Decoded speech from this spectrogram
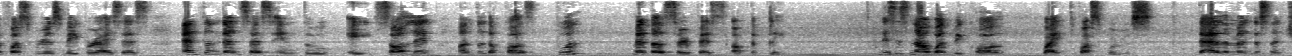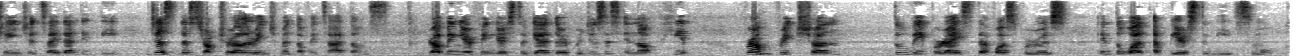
the phosphorus vaporizes and condenses into a solid onto the full metal surface of the plate. This is now what we call white phosphorus. The element does not change its identity, just the structural arrangement of its atoms. Rubbing your fingers together produces enough heat from friction to vaporize the phosphorus into what appears to be smoke.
